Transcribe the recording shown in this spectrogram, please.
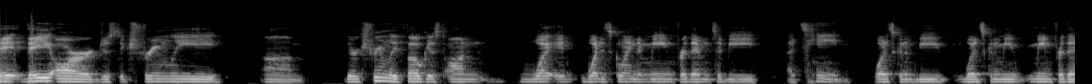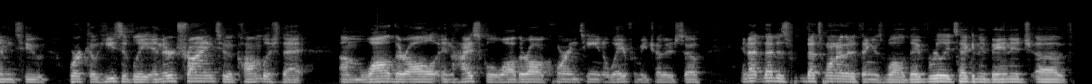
they they are just extremely um, they're extremely focused on what it what it's going to mean for them to be a team, what it's going to be, what it's going to mean for them to work cohesively, and they're trying to accomplish that um, while they're all in high school, while they're all quarantined away from each other. So, and that, that is that's one other thing as well. They've really taken advantage of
